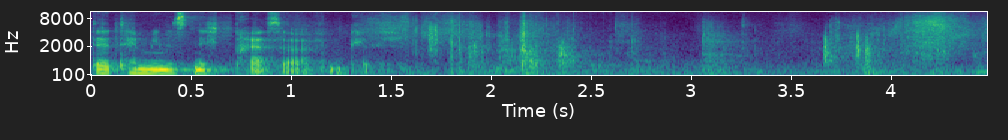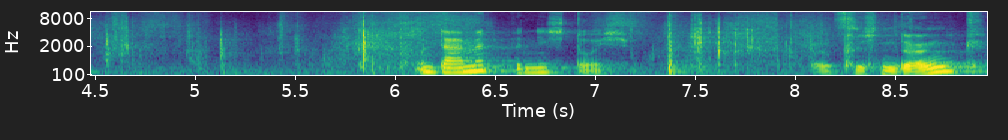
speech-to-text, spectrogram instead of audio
Der Termin ist nicht presseöffentlich. Und damit bin ich durch. Herzlichen Dank.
